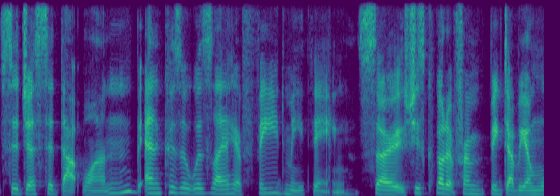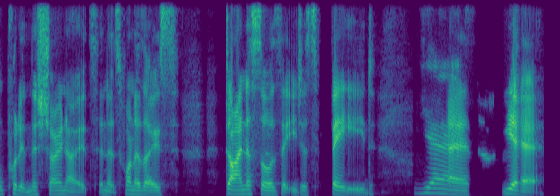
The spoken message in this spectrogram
suggested that one, and because it was like a feed me thing. So she's got it from Big W, and we'll put it in the show notes. And it's one of those dinosaurs that you just feed. Yeah. And yeah,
